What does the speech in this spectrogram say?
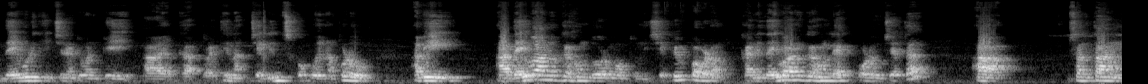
దేవుడికి ఇచ్చినటువంటి ఆ యొక్క ప్రతిన చెల్లించకపోయినప్పుడు అవి ఆ దైవానుగ్రహం దూరం అవుతుంది చెప్పింపవడం కానీ దైవానుగ్రహం లేకపోవడం చేత ఆ సంతానం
